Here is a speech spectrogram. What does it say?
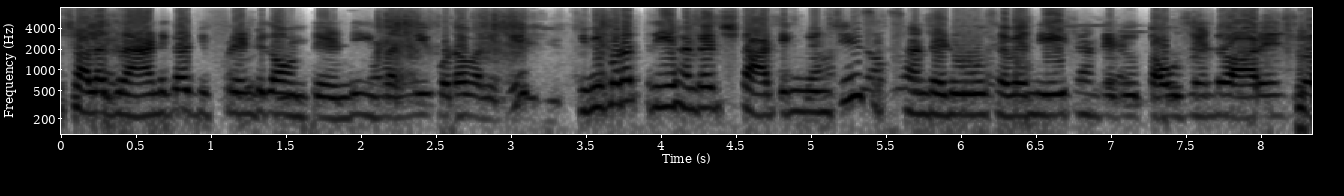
చాలా గ్రాండ్గా డిఫరెంట్గా ఉంటాయండి. ఇవన్నీ కూడా మనకి ఇవి కూడా త్రీ హండ్రెడ్ స్టార్టింగ్ నుంచి six hundred seven eight hundred thousand ఆ రేంజ్లో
